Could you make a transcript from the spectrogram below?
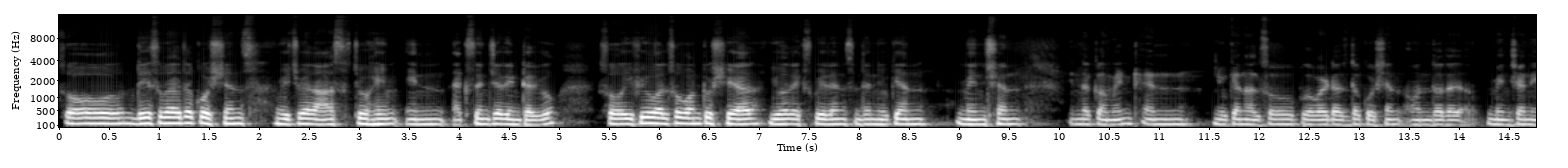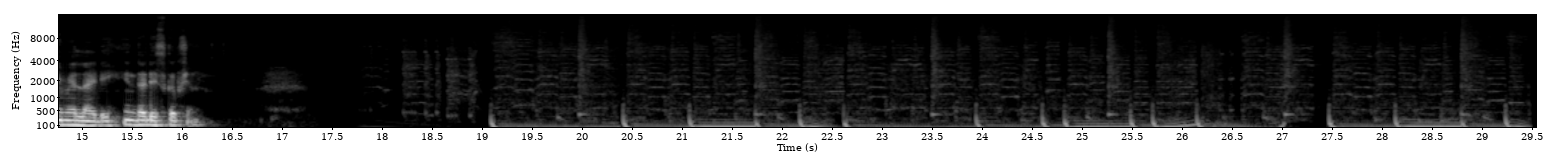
So these were the questions which were asked to him in accenture interview. So if you also want to share your experience then you can mention in the comment and you can also provide us the question on the mentioned email id in the description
